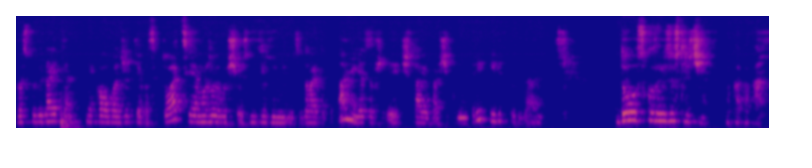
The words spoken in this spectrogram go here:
Розповідайте, яка у вас життєва ситуація, можливо, щось не зрозуміло. Задавайте питання, я завжди читаю ваші коментарі і відповідаю. До скорої зустрічі. Пока-пока.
